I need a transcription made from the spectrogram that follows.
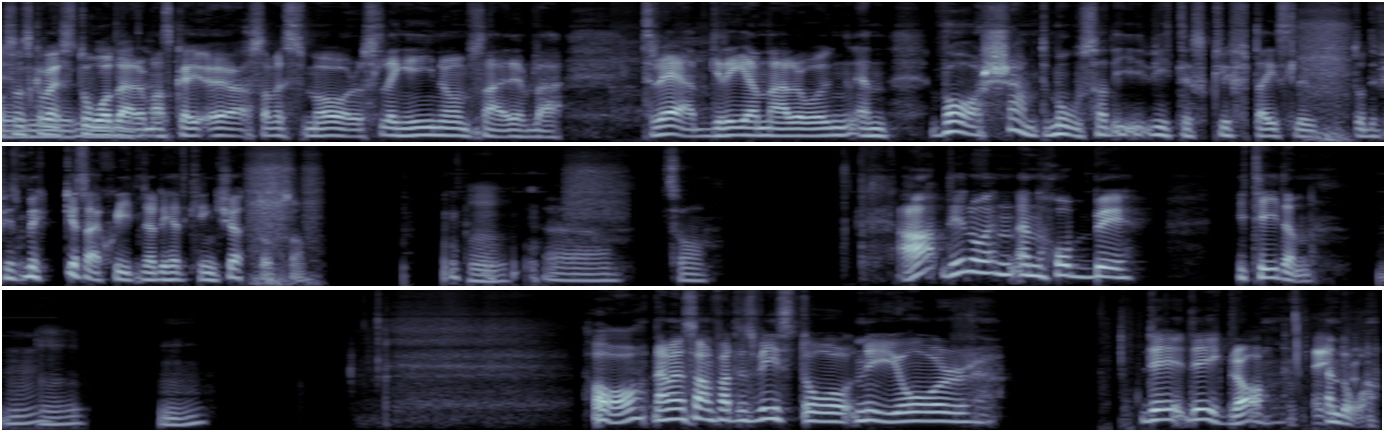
och sen ska man stå där och man ska ju ösa med smör och slänga in någon sån här jävla trädgrenar och en, en varsamt mosad vitlöksklyfta i slutet. Och det finns mycket så här skitnödighet kring kött också. Mm. Eh, så. Ja, det är nog en, en hobby i tiden. Mm. Mm. Mm. Ja, nej, men sammanfattningsvis då, nyår. Det, det gick bra ändå.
